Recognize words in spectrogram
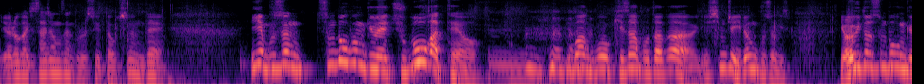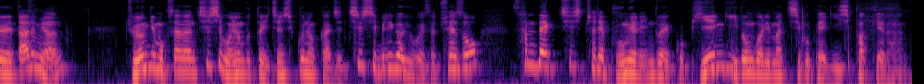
여러 가지 사정상 그럴 수 있다고 치는데 이게 무슨 순복음 교회 주보 같아요. 음, 막뭐 기사 보다가 심지어 이런 구석이 있어. 여의도 순복음 교회에 따르면 조영기 목사는 75년부터 2019년까지 71가국에서 최소 370차례 부흥회를 인도했고 비행기 이동 거리만 지구 120바퀴에 달한다.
